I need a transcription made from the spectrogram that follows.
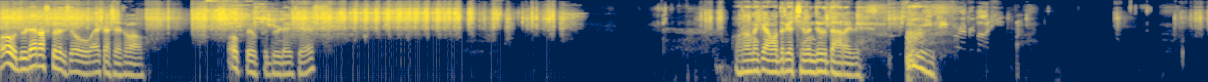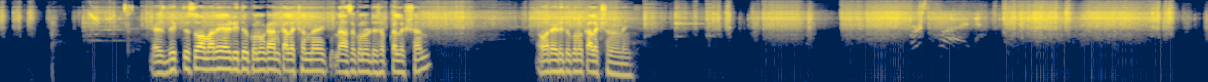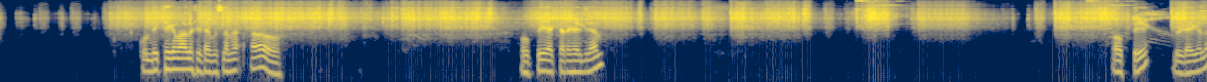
ও, দুইটাই রাশ করে দিছে। ও, একা শেষ ও ওপে ওপে, দুইটাই শেষ। ওরা নাকি আমাদেরকে জিরোতে হারাইবে। গাইজ দেখতেছো আমার এই আইডিতে কোনো গান কালেকশন নাই, না আছে কোনো ডেসব কালেকশন আমার আইডিতে কোনো কালেকশন নেই। কোন দিক থেকে মারলো সেটা বুঝলাম না। ও। ওপি একটা রেখে দিলাম। ওপি দুইটাই গেল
